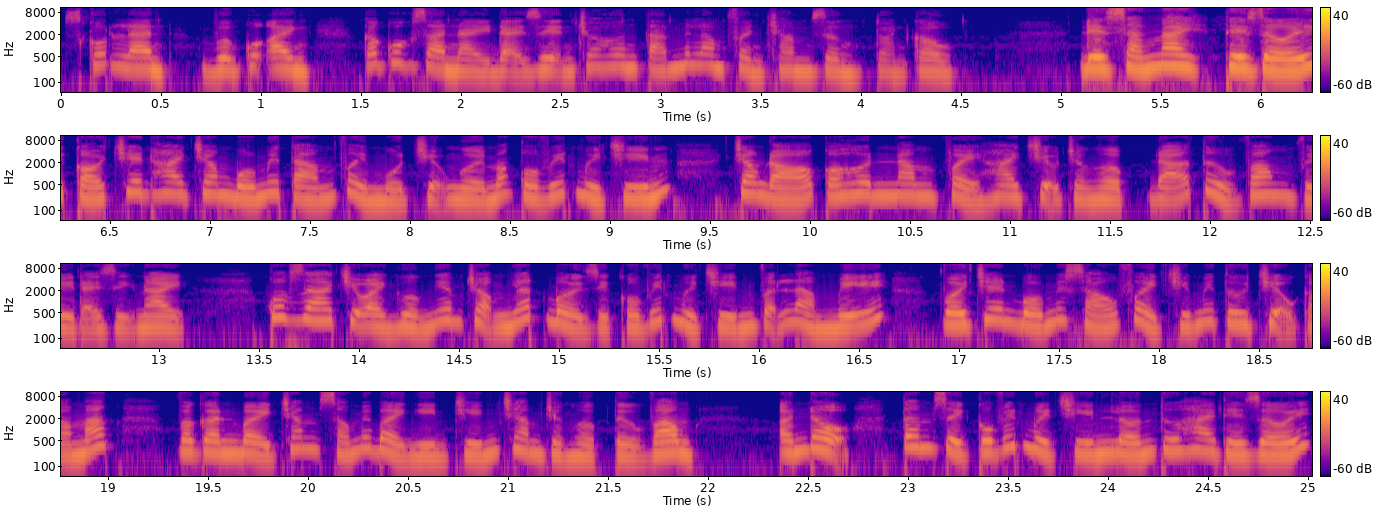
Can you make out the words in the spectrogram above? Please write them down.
Scotland, Vương quốc Anh. Các quốc gia này đại diện cho hơn 85% rừng toàn cầu. Đến sáng nay, thế giới có trên 248,1 triệu người mắc COVID-19, trong đó có hơn 5,2 triệu trường hợp đã tử vong vì đại dịch này. Quốc gia chịu ảnh hưởng nghiêm trọng nhất bởi dịch COVID-19 vẫn là Mỹ, với trên 46,94 triệu ca mắc và gần 767.900 trường hợp tử vong. Ấn Độ, tâm dịch COVID-19 lớn thứ hai thế giới,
